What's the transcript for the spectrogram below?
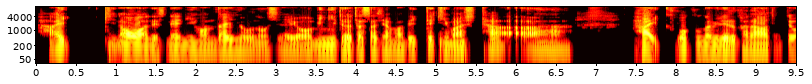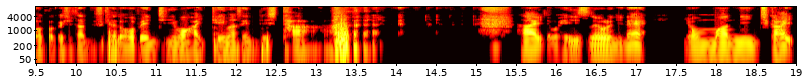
はい。昨日はですね、日本代表の試合を見にトヨタスタジアムまで行ってきました。はい。久保くんが見れるかなと思ってワクワクしてたんですけど、ベンチにも入っていませんでした。はい。でも平日の夜にね、4万人近い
